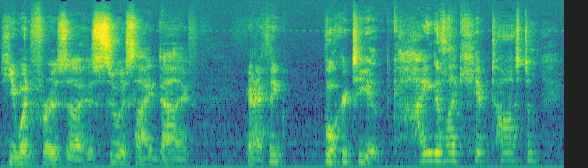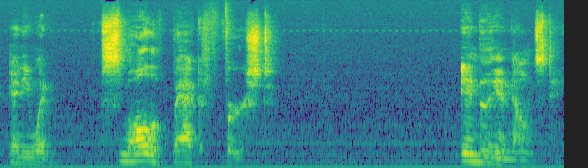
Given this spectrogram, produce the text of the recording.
He went for his uh, his suicide dive, and I think Booker T kind of like hip tossed him, and he went small of back first into the announce table.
